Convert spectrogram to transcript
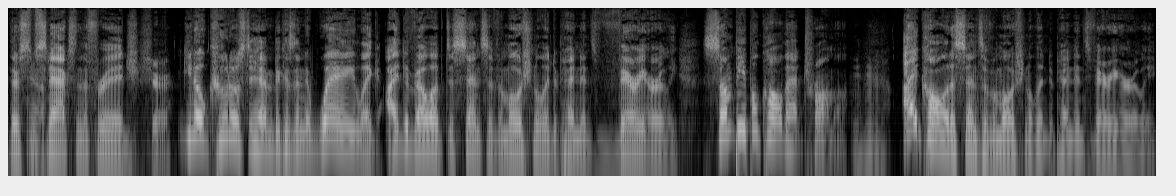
There's some snacks in the fridge. Sure. You know, kudos to him because in a way, like I developed a sense of emotional independence very early. Some people call that trauma. Mm-hmm. I call it a sense of emotional independence very early.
